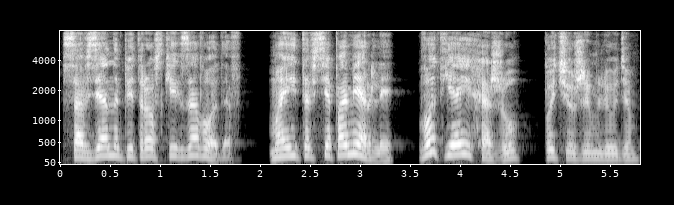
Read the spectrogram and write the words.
с Овзяно-Петровских заводов. Мои-то все померли, вот я и хожу по чужим людям».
